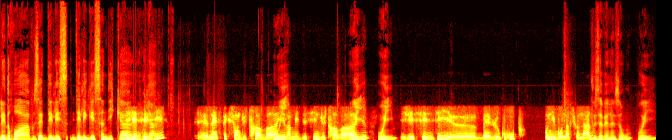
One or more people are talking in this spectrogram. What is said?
les droits, vous êtes délé- délégué syndical. J'ai saisi euh, l'inspection du travail Oui. et la médecine du travail. Oui, oui. J'ai saisi euh, ben, le groupe au niveau national. Vous avez raison, oui.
